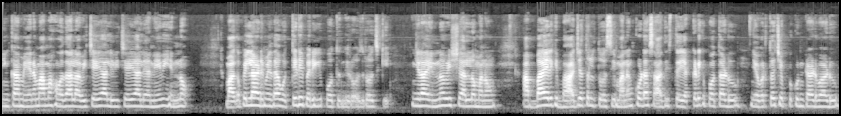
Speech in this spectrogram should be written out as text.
ఇంకా మేనమామ హోదాలు అవి చేయాలి ఇవి చేయాలి అనేవి ఎన్నో. మగపిల్లాడి మీద ఒత్తిడి పెరిగిపోతుంది రోజు రోజుకి ఇలా ఎన్నో విషయాల్లో మనం అబ్బాయిలకి బాధ్యతలు తోసి మనం కూడా సాధిస్తే ఎక్కడికి పోతాడు? ఎవరితో చెప్పుకుంటాడు వాడు?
